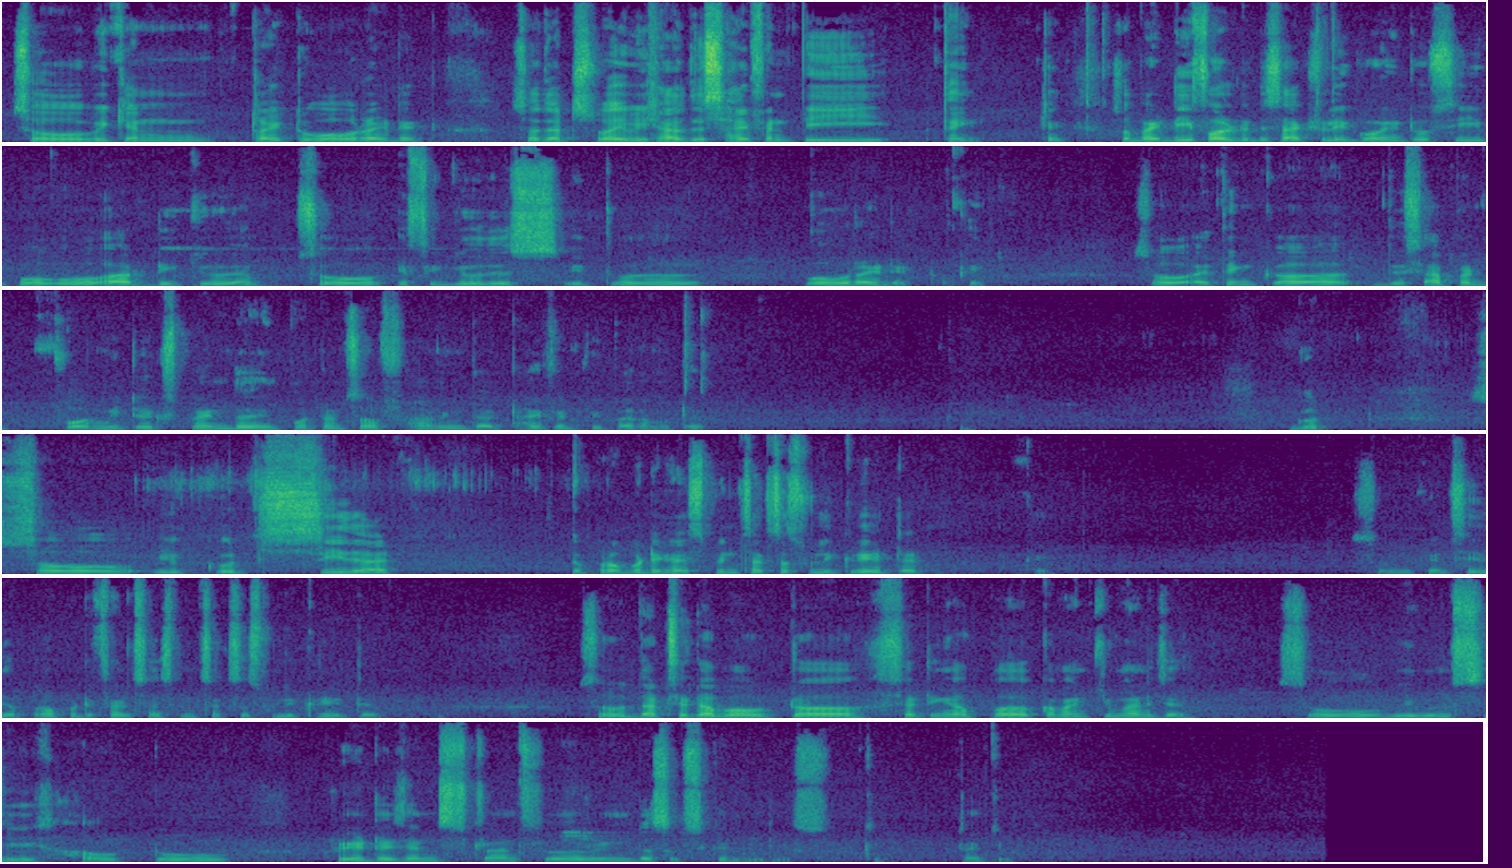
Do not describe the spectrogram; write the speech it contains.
so we can try to override it. So that's why we have this hyphen p thing okay? So by default it is actually going to COORDQM so if you give this it will override it okay? So I think uh, this happened for me to explain the importance of having that hyphen p parameter good. So you could see that the property has been successfully created. Okay. So you can see the property files has been successfully created. So that's it about uh, setting up a command queue manager. So we will see how to create agents transfer in the subsequent videos. Okay. Thank you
